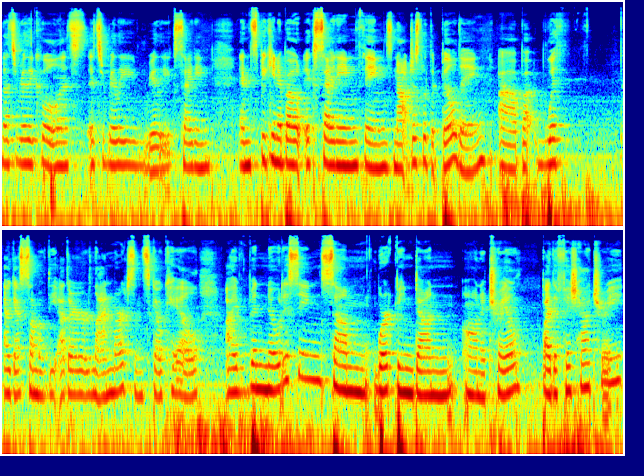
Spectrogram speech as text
that's really cool, and it's it's really really exciting. And speaking about exciting things, not just with the building, uh, but with I guess some of the other landmarks in Skowkale I've been noticing some work being done on a trail by the fish hatchery.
